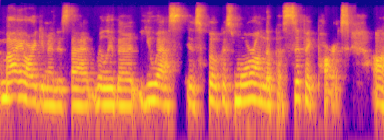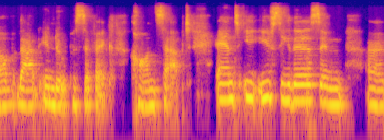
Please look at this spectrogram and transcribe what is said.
my argument is that really the US is focused more on the Pacific part of that Indo Pacific concept. And you, see this in uh,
